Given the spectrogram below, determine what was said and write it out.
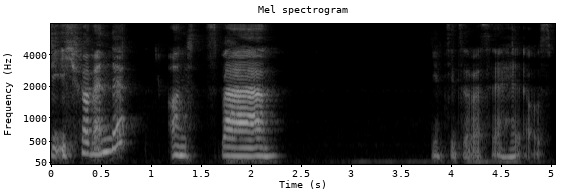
die ich verwende. Und zwar, jetzt sieht es aber sehr hell aus.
